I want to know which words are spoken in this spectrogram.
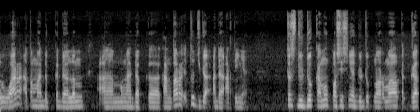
luar atau madep ke dalam uh, menghadap ke kantor itu juga ada artinya terus duduk kamu posisinya duduk normal tegak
